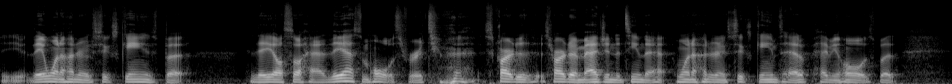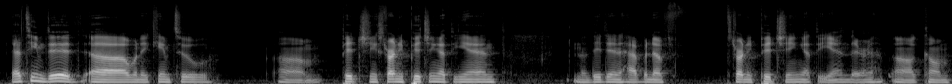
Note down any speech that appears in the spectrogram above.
they won 106 games, but they also had they had some holes for a team. it's hard to it's hard to imagine a team that won 106 games had having holes, but that team did uh, when it came to um, pitching, starting pitching at the end. You know, they didn't have enough starting pitching at the end there. Uh, come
